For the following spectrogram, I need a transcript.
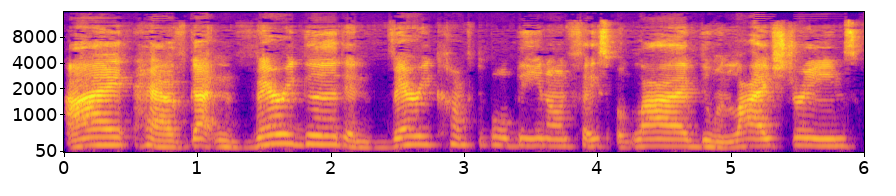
I have gotten very good and very comfortable being on Facebook Live, doing live streams.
